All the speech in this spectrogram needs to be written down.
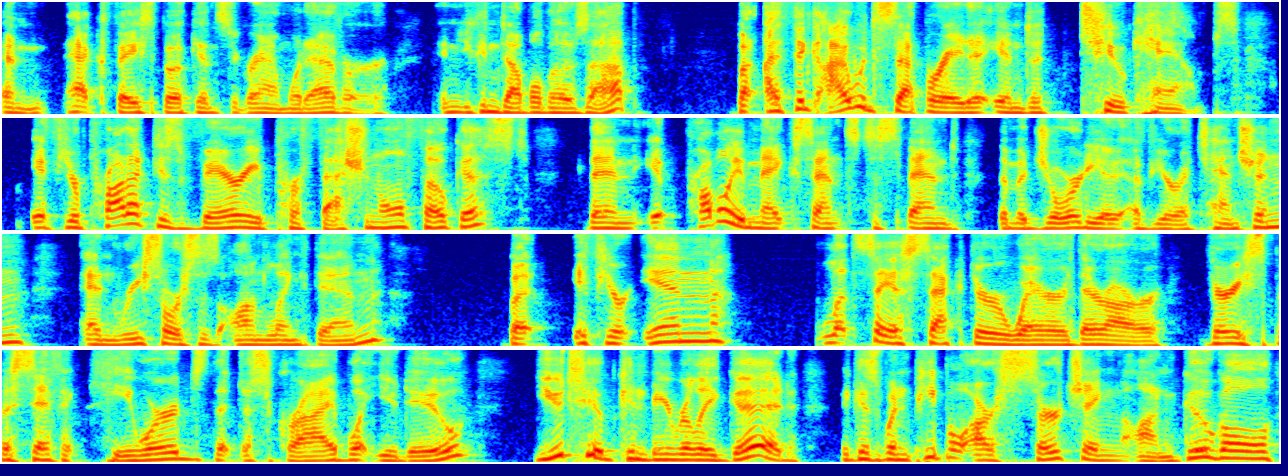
and heck facebook instagram whatever. And you can double those up. But I think I would separate it into two camps. If your product is very professional focused, then it probably makes sense to spend the majority of your attention and resources on LinkedIn. But if you're in, let's say, a sector where there are very specific keywords that describe what you do, YouTube can be really good because when people are searching on Google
